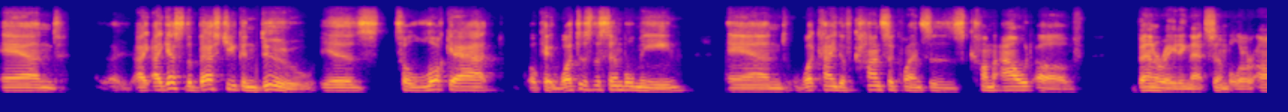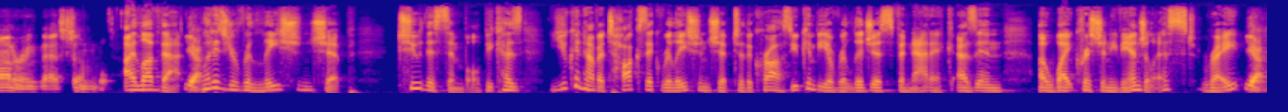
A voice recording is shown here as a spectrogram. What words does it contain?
And uh, I, I, guess the best you can do is to look at okay, what does the symbol mean? And what kind of consequences come out of venerating that symbol or honoring that symbol. I love that. Yeah. What is your relationship to this symbol? Because you can have a toxic relationship to the cross. You can be a religious fanatic, as in a white Christian evangelist, right? Yeah.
